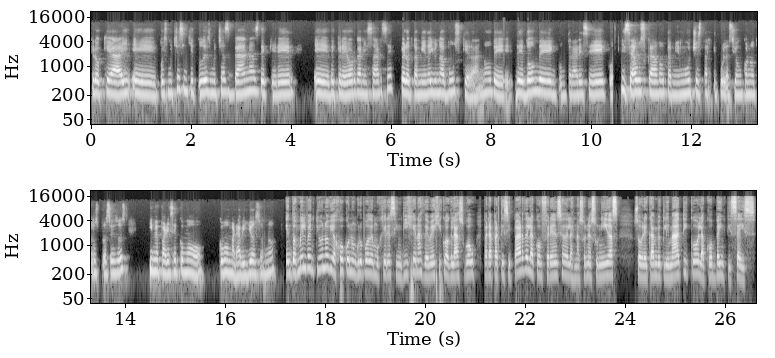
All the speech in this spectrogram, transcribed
Creo que hay eh, pues muchas inquietudes, muchas ganas de querer, eh, de querer organizarse, pero también hay una búsqueda, ¿no? De, de dónde encontrar ese eco. Y se ha buscado también mucho esta articulación con otros procesos y me parece como como maravilloso, ¿no? En 2021 viajó con un grupo de mujeres indígenas de México a Glasgow para participar de la conferencia de las Naciones Unidas sobre cambio climático, la COP26.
